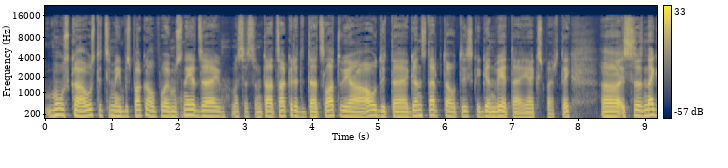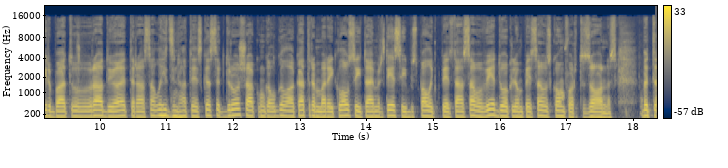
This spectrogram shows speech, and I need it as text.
mūs kā uzticamības pakalpojumu sniedzēju, mēs esam tāds akreditēts Latvijā auditē gan starptautiski, gan vietēji eksperti. Es negribētu radio ēterā salīdzināties, kas ir drošāk, un gal galā katram arī klausītājiem ir tiesības palikt pie tā sava viedokļa un pie savas komforta zonas. Bet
